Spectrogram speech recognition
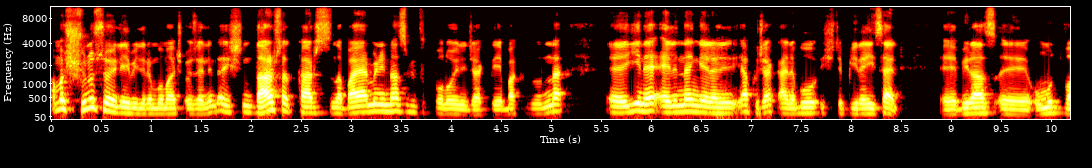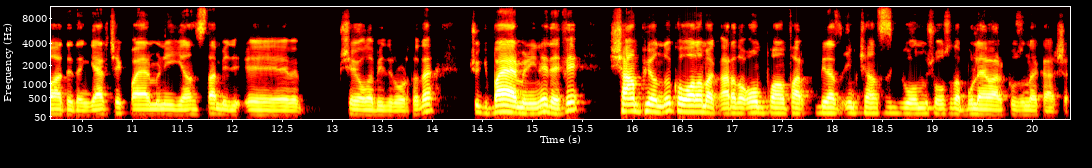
Ama şunu söyleyebilirim bu maç özelinde. Şimdi Darmstadt karşısında Bayern Münih nasıl bir futbol oynayacak diye bakıldığında, eee, yine elinden geleni yapacak. Hani bu işte bireysel, eee, biraz, eee, umut vaat eden, gerçek Bayern Münih'i yansıtan bir, eee, şey olabilir ortada. Çünkü Bayern Münih'in hedefi şampiyonluğu kovalamak. Arada 10 puan fark biraz imkansız gibi olmuş olsa da bu Leverkusen'a karşı.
